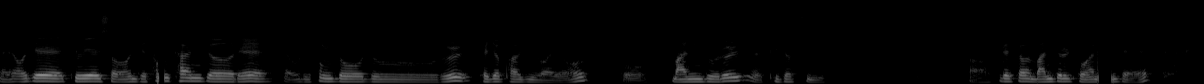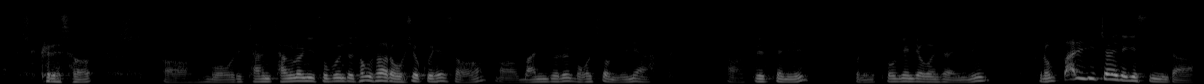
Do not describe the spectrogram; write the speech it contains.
예, 어제 교회에서 이제 성탄절에 우리 성도들을 대접하기 위하여 또 만두를 빚었습니다. 어, 그래서 만두를 좋아하는데 그래서 어, 뭐 우리 장, 장로님 두 분도 청소하러 오셨고 해서 어, 만두를 먹을 수 없느냐. 아, 그랬더니 우리 조경재 원사님이 그럼 빨리 쪄야 되겠습니다.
